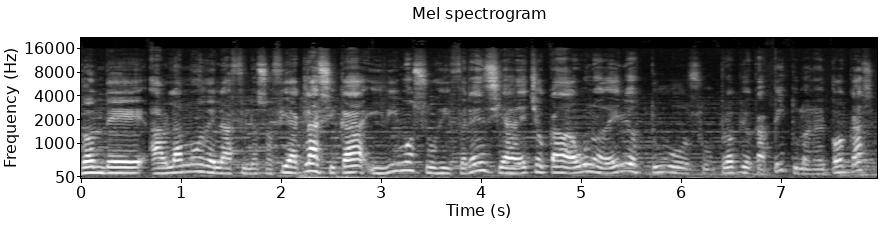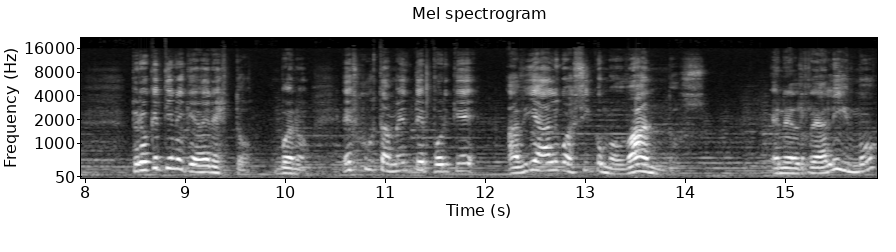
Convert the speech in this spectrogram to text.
donde hablamos de la filosofía clásica y vimos sus diferencias, de hecho cada uno de ellos tuvo su propio capítulo en el podcast, pero ¿qué tiene que ver esto? Bueno, es justamente porque había algo así como bandos. En el realismo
